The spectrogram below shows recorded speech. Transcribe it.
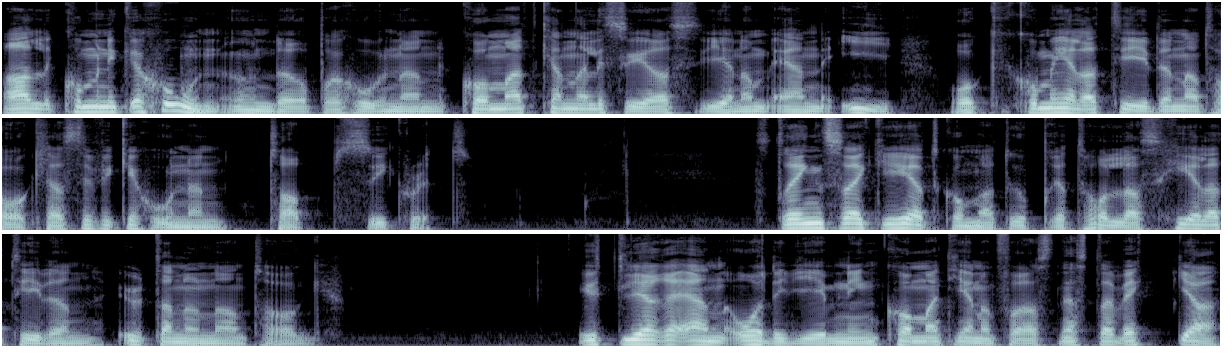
All kommunikation under operationen kommer att kanaliseras genom NI och kommer hela tiden att ha klassifikationen Top Secret. Sträng säkerhet kommer att upprätthållas hela tiden utan undantag. Ytterligare en ordergivning kommer att genomföras nästa vecka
